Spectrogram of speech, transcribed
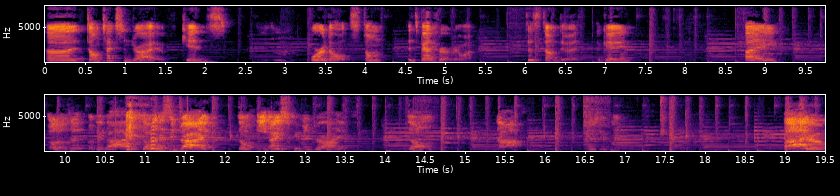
uh, don't text and drive, kids Mm-mm. or adults. Don't. It's bad for everyone. Just don't do it. Okay. Bye. Oh, that was it. Okay, bye. Don't text and drive. Don't eat ice cream and drive. Don't not use your blinker. Bye. True.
